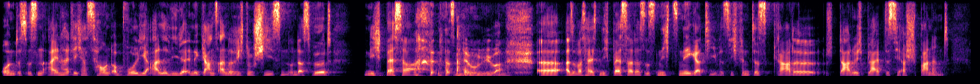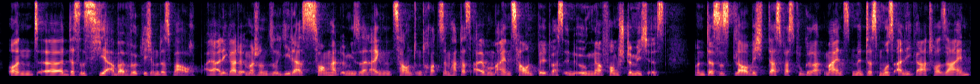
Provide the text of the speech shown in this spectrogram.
Und es ist ein einheitlicher Sound, obwohl hier alle Lieder in eine ganz andere Richtung schießen. Und das wird nicht besser, das Album über. Äh, also was heißt nicht besser? Das ist nichts Negatives. Ich finde das gerade, dadurch bleibt es ja spannend. Und äh, das ist hier aber wirklich, und das war auch bei Alligator immer schon so, jeder Song hat irgendwie so seinen eigenen Sound und trotzdem hat das Album ein Soundbild, was in irgendeiner Form stimmig ist. Und das ist, glaube ich, das, was du gerade meinst mit, das muss Alligator sein.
